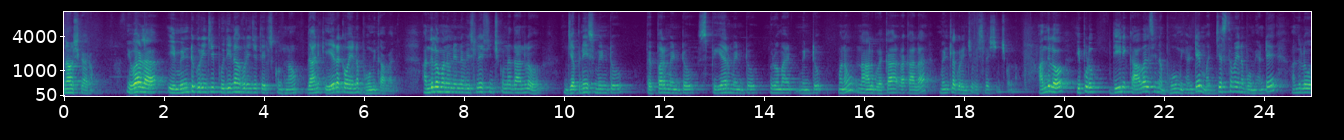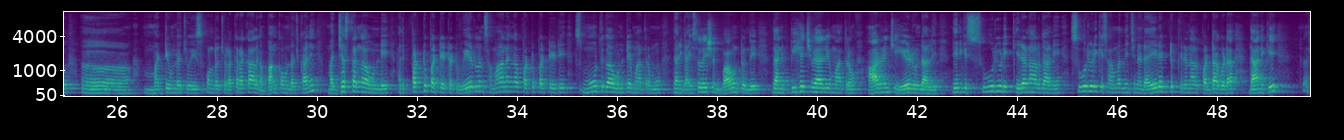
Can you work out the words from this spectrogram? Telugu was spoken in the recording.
నమస్కారం. ఇవాళ ఈ మింట్ గురించి పుదీనా గురించి తెలుసుకుంటున్నాం. దానికి ఏ రకమైన భూమి కావాలి? అందులో మనం నిన్న విశ్లేషించుకున్న దానిలో Japanese mint peppermint spearmint బ్రోమాట్ మింటు మనం నాలుగు రకాల మింట్ల గురించి విశ్లేషించుకున్నాం. అందులో ఇప్పుడు దీనికి కావాల్సిన భూమి అంటే మధ్యస్థమైన భూమి అంటే అందులో మట్టి ఉండొచ్చు ఇసుక ఉండొచ్చు రకరకాలుగా బంక ఉండొచ్చు. కానీ మధ్యస్థంగా ఉండి అది పట్టు పట్టేటట్టు వేర్లను సమానంగా పట్టు పట్టేటి స్మూత్గా ఉంటే మాత్రము దానికి ఐసోలేషన్ బాగుంటుంది. దాని పిహెచ్ వాల్యూ మాత్రం ఆరు నుంచి ఏడు ఉండాలి. దీనికి సూర్యుడి కిరణాలు కానీ సూర్యుడికి సంబంధించిన డైరెక్ట్ కిరణాలు పడ్డా కూడా దానికి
